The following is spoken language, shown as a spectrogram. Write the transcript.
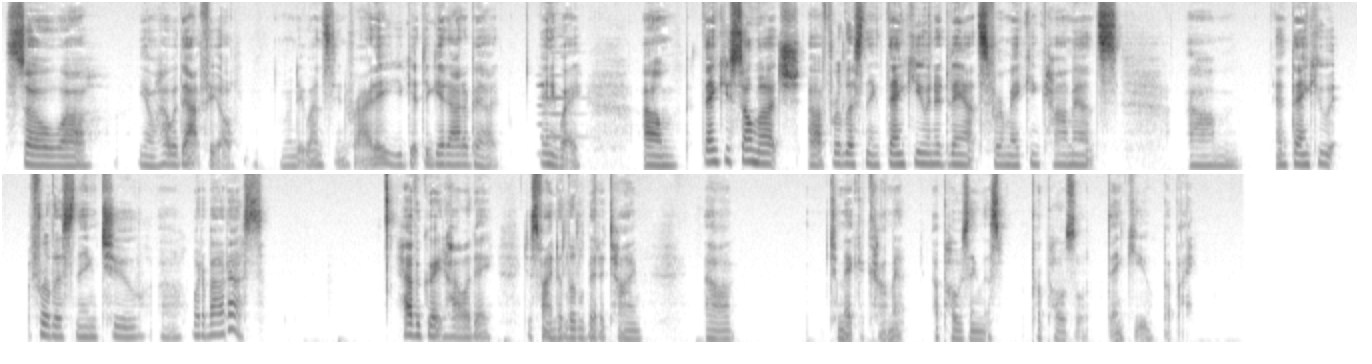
So, uh, you know, how would that feel? Monday, Wednesday, and Friday, you get to get out of bed. Anyway, um, thank you so much uh, for listening. Thank you in advance for making comments. Um, and thank you for listening to uh, What About Us? Have a great holiday. Just find a little bit of time uh, to make a comment opposing this proposal. Thank you. Bye bye.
